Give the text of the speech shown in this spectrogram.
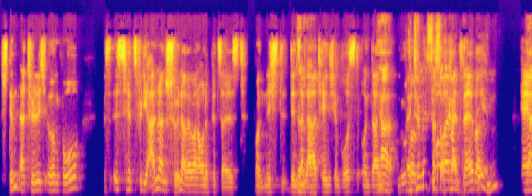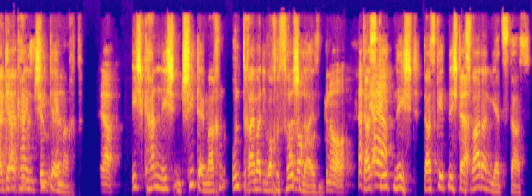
stimmt natürlich irgendwo, es ist jetzt für die anderen schöner, wenn man auch eine Pizza isst und nicht den genau. Salat, Hähnchenbrust und dann ja, nur, bei Tim ist das auch kein selber, Problem, ja, ja, weil klar, der keinen Cheat Day ne? macht. Ja. Ich kann nicht einen Cheat Day machen und dreimal die Woche socialisen. genau. Das geht nicht. Das geht nicht. Das war dann jetzt das.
